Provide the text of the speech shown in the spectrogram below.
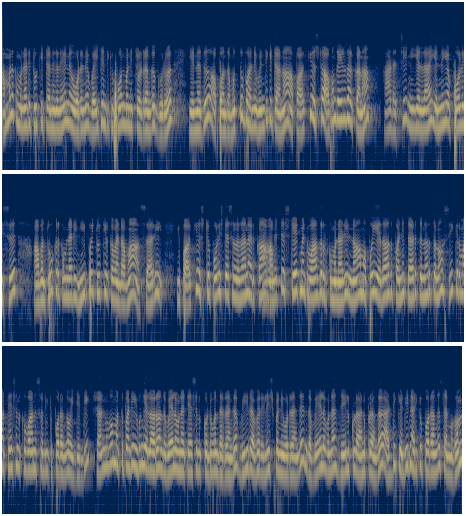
நம்மளுக்கு முன்னாடி தூக்கிட்டானுங்களேன்னு உடனே வைஜெயந்திக்கு ஃபோன் பண்ணி சொல்கிறாங்க குரு. என்னது? அப்போ அந்த முத்துப்பாண்டி விந்துக்கிட்டானா அப்போ அக்யூஸ்ட்டு அவன் கையில் தான் இருக்கானா? அடைச்சி நீ எல்லாம் என்னைய போலீஸு. அவன் தூக்கிறதுக்கு முன்னாடி நீ போய் தூக்கியிருக்க வேண்டாமா? சரி. இப்போ அக்யூஸ்ட்டு போலீஸ் ஸ்டேஷனில் தானே இருக்கான். அவன்கிட்ட ஸ்டேட்மெண்ட் வாங்குறதுக்கு முன்னாடி நாம போய் ஏதாவது பண்ணி தடுத்து நிறுத்தணும். சீக்கிரமா ஸ்டேஷனுக்கு வான்னு சொல்லிட்டு போகிறாங்க வைஜெயந்தி சண்முகம் முத்துப்பாண்டி இவங்க எல்லாரும் அந்த வேலவனை ஸ்டேஷனுக்கு கொண்டு வந்துடுறாங்க. வீரவை ரிலீஸ் பண்ணி விடுறாங்க. இந்த வேலவனை ஜெயிலுக்குள்ளே அனுப்புகிறாங்க அடிக்கடி நடிக்க போகிறாங்க சண்முகம்.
